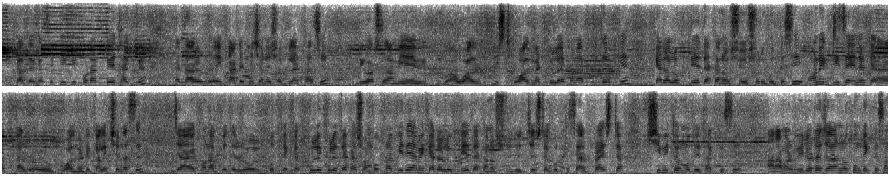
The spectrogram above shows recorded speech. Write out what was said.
এবং তাদের কাছে কী কী প্রোডাক্ট পেয়ে থাকবে তার এই কার্ডের পিছনে সব লেখা আছে। ভিউয়ার্স আমি ওয়াল, ওয়ালমেটগুলো এখন আপনাদেরকে ক্যাটালগ দিয়ে দেখানো শুরু করতেছি। অনেক ডিজাইনের আপনার, ওয়ালমেটের কালেকশন আছে, যা এখন আপনাদের রোল প্রত্যেকটা খুলে খুলে দেখা সম্ভব না। বিদায়, আমি ক্যাটালগ দিয়ে দেখানোর চেষ্টা করতেছি আর প্রাইসটা সীমিতর মধ্যে থাকতেছে। আর আমার ভিডিওটা যারা নতুন দেখতেছেন,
